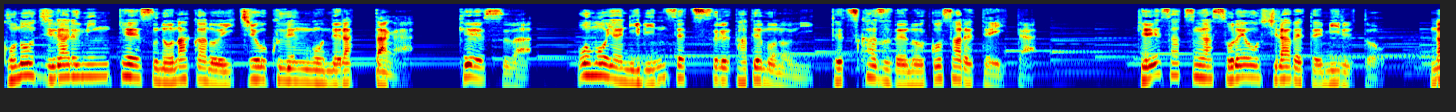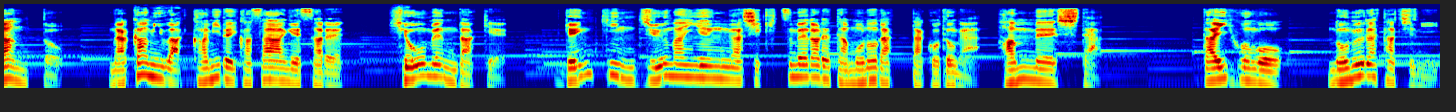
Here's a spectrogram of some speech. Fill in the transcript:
このジラルミンケースの中の1億円を狙ったがケースは母屋に隣接する建物に手つかずで残されていた。警察がそれを調べてみるとなんと中身は紙でかさ上げされ表面だけ現金10万円が敷き詰められたものだったことが判明した。逮捕後野村たちに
